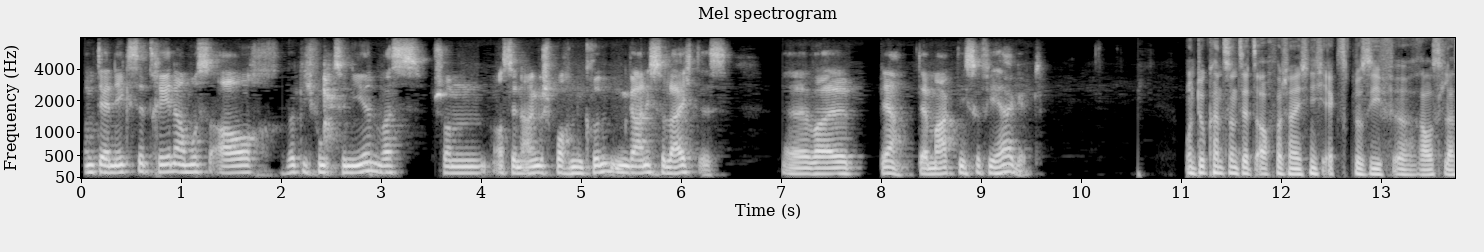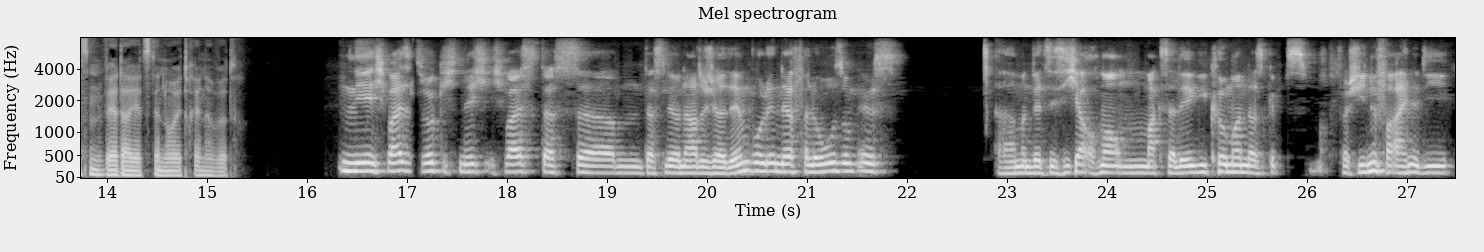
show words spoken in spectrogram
Und der nächste Trainer muss auch wirklich funktionieren, was schon aus den angesprochenen Gründen gar nicht so leicht ist, äh, weil ja der Markt nicht so viel hergibt. Und du kannst uns jetzt auch wahrscheinlich nicht exklusiv äh, rauslassen, wer da jetzt der neue Trainer wird. Nee, ich weiß es wirklich nicht. Ich weiß, dass, ähm, dass Leonardo Jardim wohl in der Verlosung ist. Äh, man wird sich sicher auch mal um Max Allegri kümmern. Das gibt es verschiedene Vereine, die,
